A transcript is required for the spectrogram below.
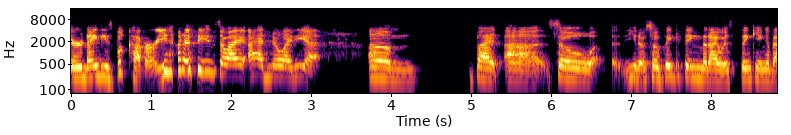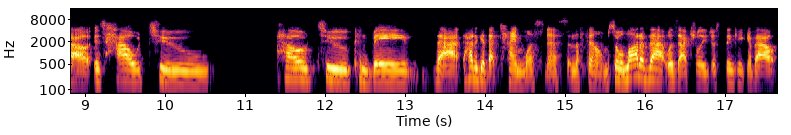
or 90s book cover you know what i mean? So i i had no idea. Um but uh so you know so a big thing that i was thinking about is how to how to convey that, how to get that timelessness in the film. So a lot of that was actually just thinking about,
